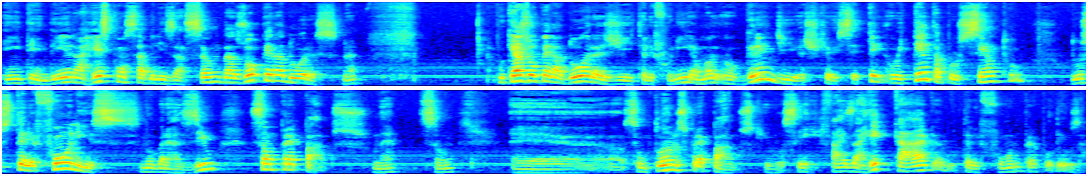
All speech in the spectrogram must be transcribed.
entender a responsabilização das operadoras. Né? Porque as operadoras de telefonia, uma, grande, acho que é 80% dos telefones no Brasil são pré-pagos. Né? São, é, são planos pré-pagos, que você faz a recarga do telefone para poder usar.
